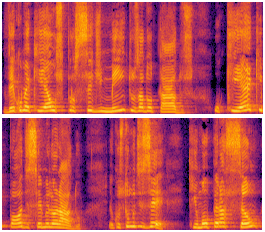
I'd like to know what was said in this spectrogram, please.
vê como é que é os procedimentos adotados, o que é que pode ser melhorado. Eu costumo dizer que uma operação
